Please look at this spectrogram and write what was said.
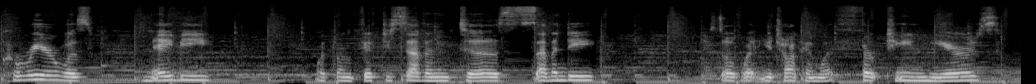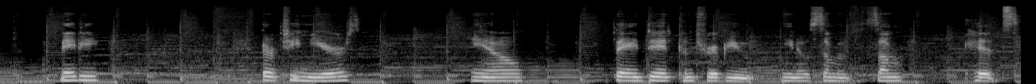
career was maybe what from 57 to 70 so what you're talking what 13 years maybe 13 years you know they did contribute you know some of some hits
